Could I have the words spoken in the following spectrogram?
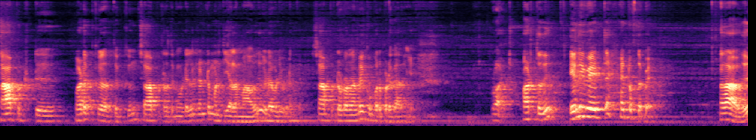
சாப்பிட்டுட்டு படுக்கிறதுக்கும் சாப்பிட்றதுக்கும் இடையில ரெண்டு மணி தியாலமாவது இடைவெளி விடுங்க. சாப்பிட்டு உடனே போய் குப்பரப்படுக்காதீங்க ரைட் அடுத்தது elevate the head of the bed அதாவது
